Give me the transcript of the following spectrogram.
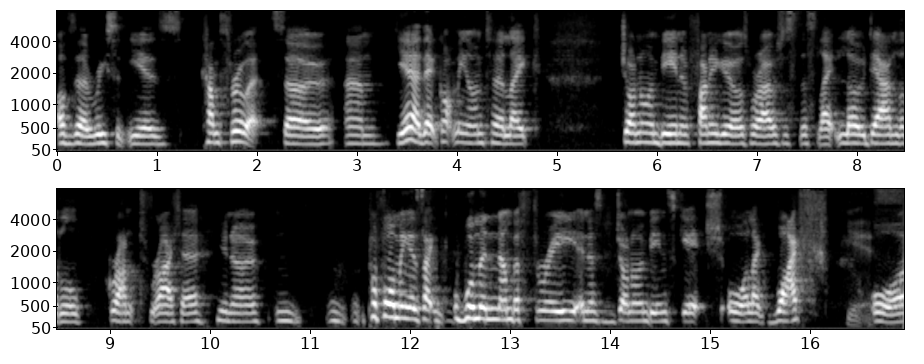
of the recent years come through it. So um, yeah, that got me onto like Jono and Ben and Funny Girls, where I was just this like low down little grunt writer, you know, performing as like woman number three in a Jono and Ben sketch or like wife Yes. or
